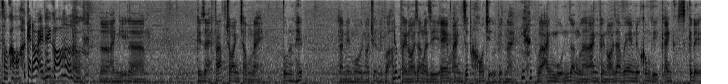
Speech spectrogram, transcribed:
Sao khó? Cái đó em thấy khó hơn. Ờ, ờ, anh nghĩ là cái giải pháp cho anh chồng này tốt hơn hết là nên ngồi nói chuyện với vợ. Đúng. phải nói rằng là gì? Em anh rất khó chịu về việc này. Và anh muốn rằng là anh phải nói ra với em nếu không thì anh cái để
